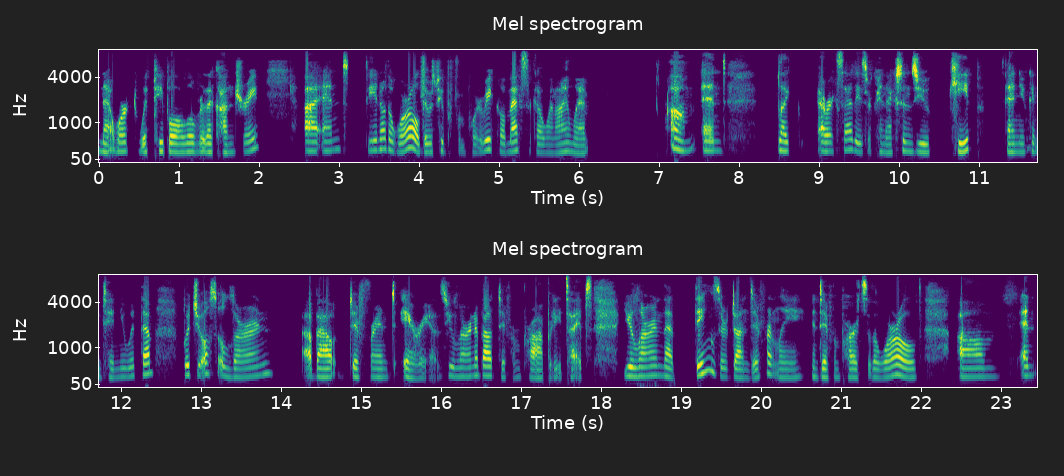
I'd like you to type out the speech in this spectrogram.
networked with people all over the country, uh, and you know the world. There was people from Puerto Rico, Mexico when I went, um, and like Eric said, these are connections you keep and you continue with them, but you also learn about different areas. You learn about different property types. You learn that things are done differently in different parts of the world. Um, and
